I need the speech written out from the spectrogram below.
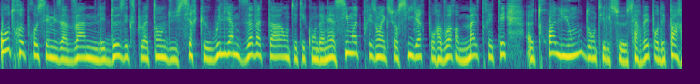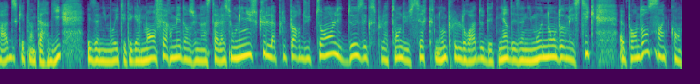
Autre procès mais à Vannes, les deux exploitants du cirque William Zavata ont été condamnés à six mois de prison avec sursis hier pour avoir maltraité euh, trois lions dont ils se servaient pour des parades, ce qui est interdit. Les animaux étaient également enfermés dans une installation minuscule la plupart du temps. Les deux exploitants du cirque n'ont plus le droit de détenir des animaux non domestiques euh, pendant cinq ans.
